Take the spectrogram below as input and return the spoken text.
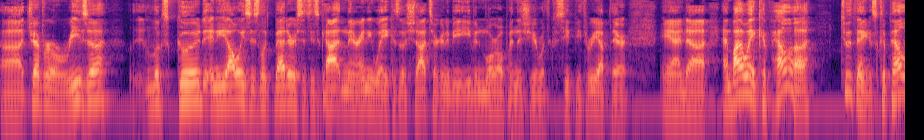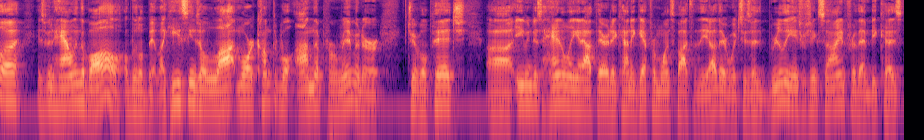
uh, Trevor Ariza looks good, and he always has looked better since he's gotten there anyway. Because those shots are going to be even more open this year with CP3 up there. And uh, and by the way, Capela. Two things. Capela has been handling the ball a little bit. Like he seems a lot more comfortable on the perimeter, dribble pitch, uh, even just handling it out there to kind of get from one spot to the other, which is a really interesting sign for them because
